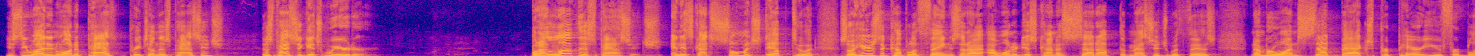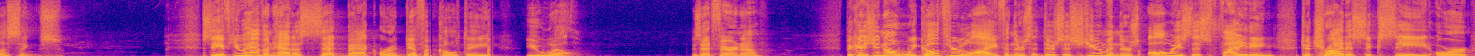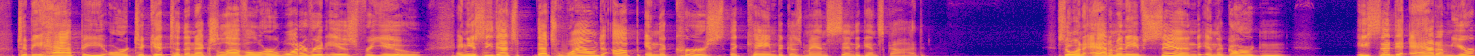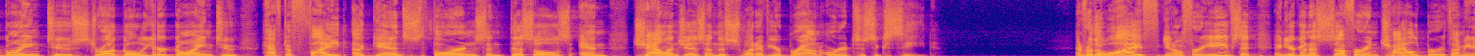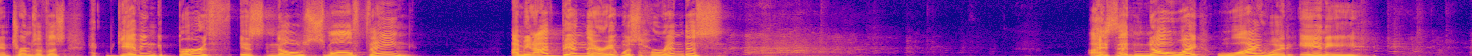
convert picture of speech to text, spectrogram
You see why I didn't want to pass, preach on this passage? This passage gets weirder. But I love this passage, and it's got so much depth to it. So here's a couple of things that I, I want to just kind of set up the message with this. Number one, setbacks prepare you for blessings. See, if you haven't had a setback or a difficulty, you will. Is that fair enough? Because you know, we go through life and there's there's this human, there's always this fighting to try to succeed or to be happy or to get to the next level or whatever it is for you. And you see that's that's wound up in the curse that came because man sinned against God. So when Adam and Eve sinned in the garden, he said to Adam, You're going to struggle. You're going to have to fight against thorns and thistles and challenges and the sweat of your brow in order to succeed. And for the wife, you know, for Eve said, and you're going to suffer in childbirth. I mean, in terms of this, giving birth is no small thing. I mean, I've been there, it was horrendous. I said, No way. Why would any,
